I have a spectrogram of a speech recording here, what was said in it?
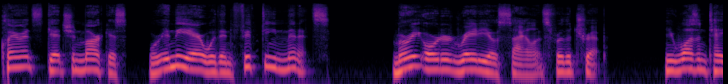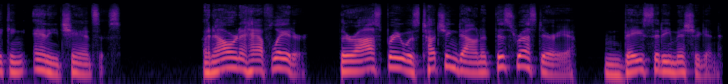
Clarence, Gitch, and Marcus were in the air within 15 minutes. Murray ordered radio silence for the trip. He wasn't taking any chances. An hour and a half later, their Osprey was touching down at this rest area in Bay City, Michigan.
